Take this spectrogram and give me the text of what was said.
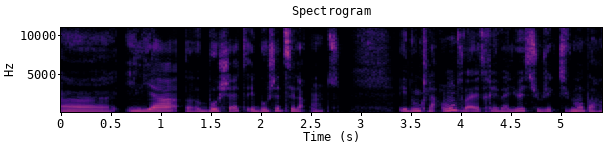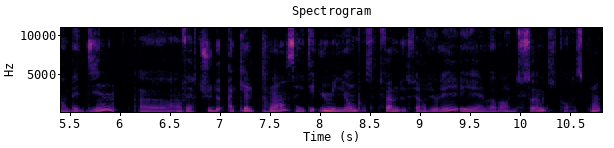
euh, il y a euh, Bochette, et Bochette c'est la honte. Et donc la honte va être évaluée subjectivement par un beddin euh, en vertu de à quel point ça a été humiliant pour cette femme de se faire violer, et elle va avoir une somme qui correspond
